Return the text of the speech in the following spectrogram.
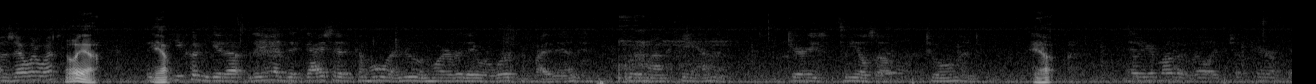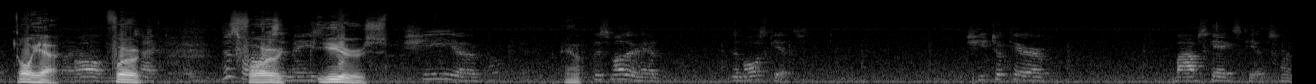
Oh, is that what it was? Oh, yeah. They- Yep. He couldn't get up. They had, the guys had to come home at noon, wherever they were working by then, and put him on a can and carry his meals up to him and. Yeah. So your mother really took care of him? Oh, yeah. Oh, For- For years. She, uh, Yeah. this mother had the most kids. She took care of Bob Skaggs' kids when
